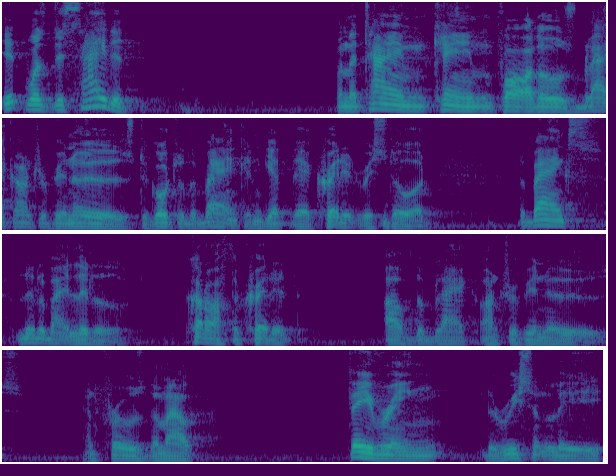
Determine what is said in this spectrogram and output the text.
it was decided when the time came for those black entrepreneurs to go to the bank and get their credit restored, the banks, little by little, cut off the credit of the black entrepreneurs and froze them out favoring the recently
